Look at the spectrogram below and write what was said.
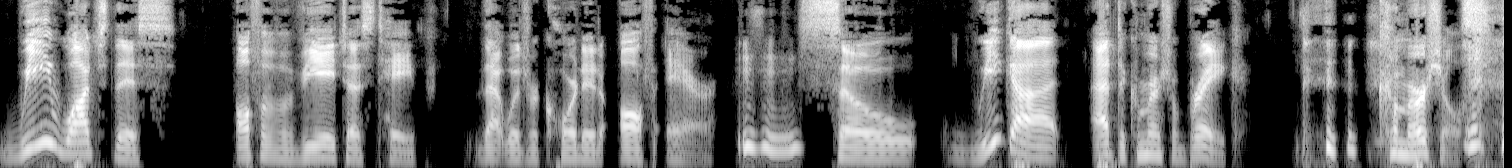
We watched this off of a VHS tape that was recorded off air. hmm So we got at the commercial break commercials.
